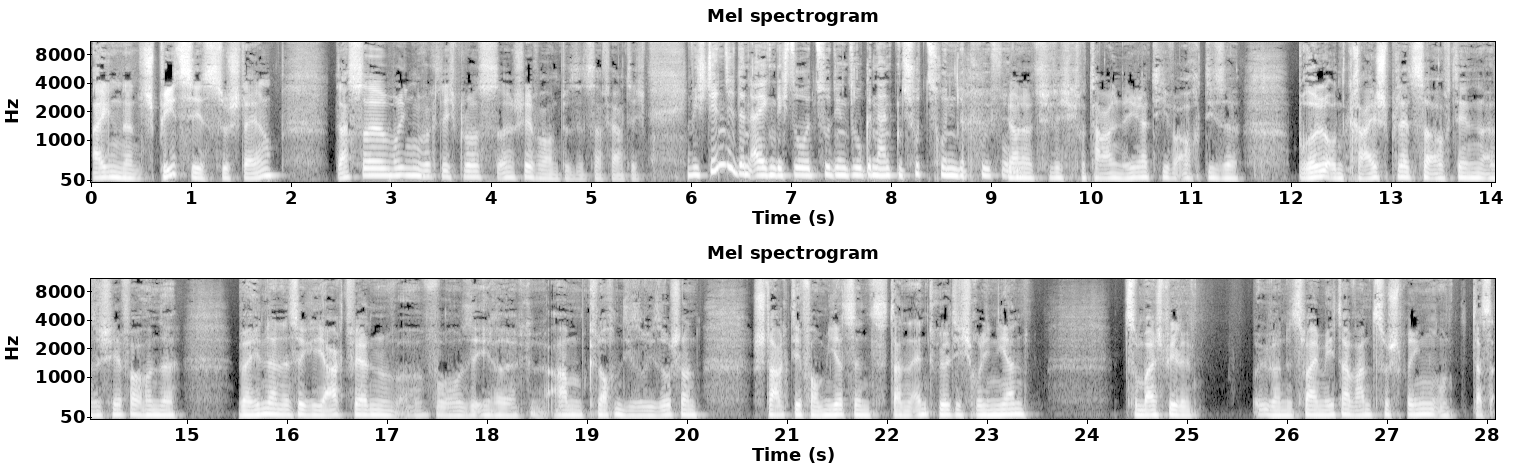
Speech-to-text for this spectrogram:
eigenen Spezies zu stellen, das äh, bringen wirklich bloß äh, Schäferhundbesitzer fertig. Wie stehen Sie denn eigentlich so zu den sogenannten Schutzhundeprüfungen? Ja, natürlich total negativ. Auch diese Brüll- und Kreischplätze, auf denen also Schäferhunde über Hindernisse gejagt werden, wo sie ihre armen Knochen, die sowieso schon stark deformiert sind, dann endgültig ruinieren. Zum Beispiel über eine zwei Meter Wand zu springen und das,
